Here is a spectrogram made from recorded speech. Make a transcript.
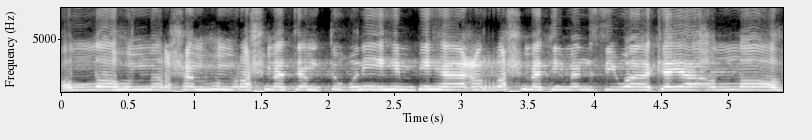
اللهم ارحمهم رحمة تغنيهم بها عن رحمة من سواك يا الله.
